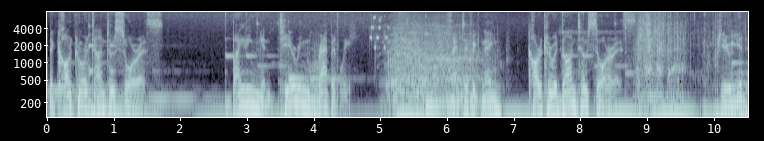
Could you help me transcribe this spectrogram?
the Carcharodontosaurus. Biting and tearing rapidly. Scientific name Carcharodontosaurus. Period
